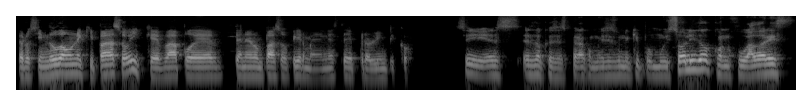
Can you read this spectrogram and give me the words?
pero sin duda un equipazo y que va a poder tener un paso firme en este preolímpico. Sí, es, lo que se espera, como dices, un equipo muy sólido, con jugadores,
